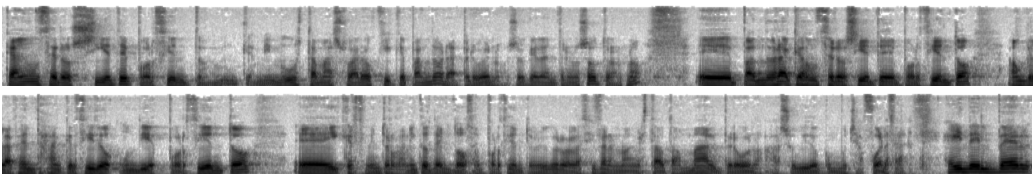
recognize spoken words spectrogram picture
cae un 0,7%, que a mí me gusta más Swarovski que Pandora, pero bueno, eso queda entre nosotros, ¿no? Eh, Pandora cae un 0,7%, aunque la las ventas han crecido un 10% eh, y crecimiento orgánico del 12%. Yo creo que las cifras no han estado tan mal, pero bueno, ha subido con mucha fuerza. Heidelberg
